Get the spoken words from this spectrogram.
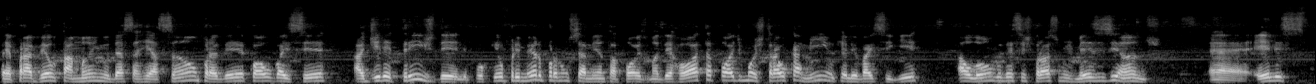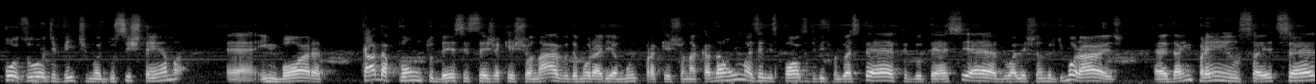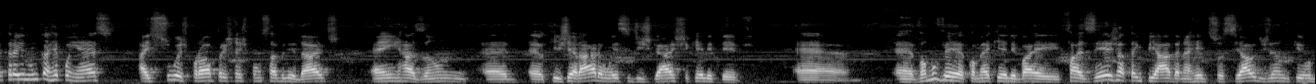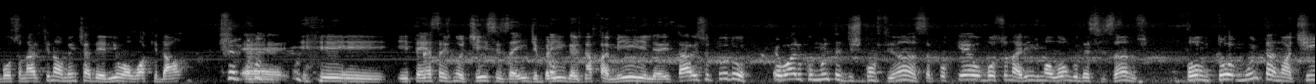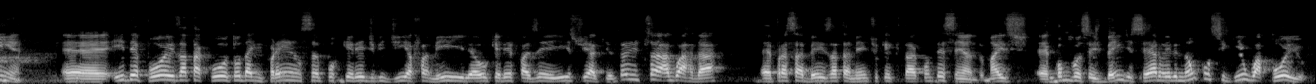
é, para ver o tamanho dessa reação, para ver qual vai ser a diretriz dele, porque o primeiro pronunciamento após uma derrota pode mostrar o caminho que ele vai seguir ao longo desses próximos meses e anos. É, ele posou de vítima do sistema, é, embora cada ponto desse seja questionável, demoraria muito para questionar cada um, mas ele posa de vítima do STF, do TSE, do Alexandre de Moraes, é, da imprensa, etc., e nunca reconhece as suas próprias responsabilidades é, em razão é, é, que geraram esse desgaste que ele teve. É, é, vamos ver como é que ele vai fazer. Já tem piada na rede social dizendo que o Bolsonaro finalmente aderiu ao lockdown. É, e, e, tem essas notícias aí de brigas na família e tal. Isso tudo eu olho com muita desconfiança, porque o bolsonarismo, ao longo desses anos, plantou muita notinha é, e depois atacou toda a imprensa por querer dividir a família ou querer fazer isso e aquilo. Então a gente precisa aguardar é, para saber exatamente o que está acontecendo. Mas, é, como vocês bem disseram, ele não conseguiu o apoio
